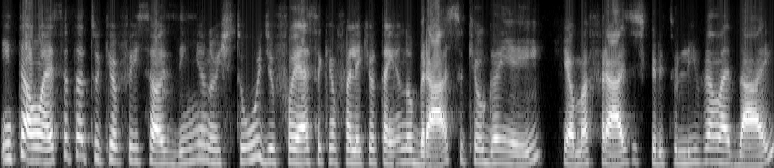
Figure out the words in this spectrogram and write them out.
Então, essa tatu que eu fiz sozinha no estúdio foi essa que eu falei que eu tenho no braço, que eu ganhei, que é uma frase escrito Live and Let Die,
